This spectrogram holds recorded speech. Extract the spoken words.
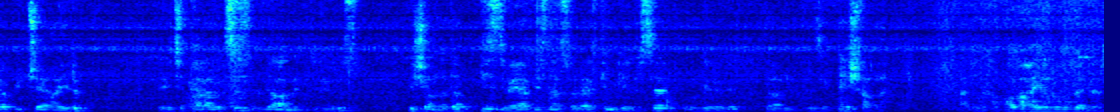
ya bütçe ayırıp hiç aralıksız devam ettiriyoruz. İnşallah da biz veya bizden sonra her kim gelirse o görevi devam ettirecek. İnşallah. Hadi bakalım. Allah hayırlı uğurlu eder.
